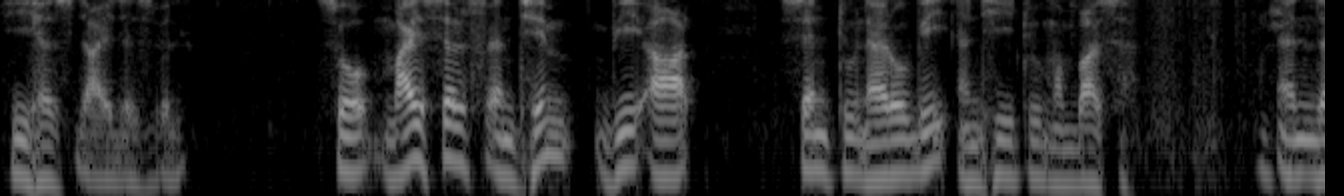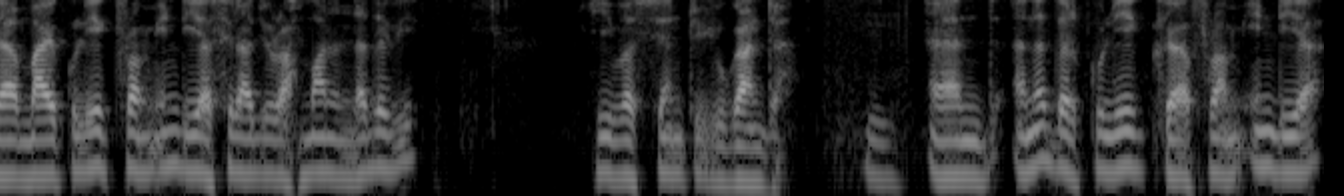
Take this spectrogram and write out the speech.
He has died as well. So myself and him, we are sent to Nairobi and he to Mombasa. And uh, my colleague from India, Sirajur Rahman al Nadawi, he was sent to Uganda. And another colleague uh, from India,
